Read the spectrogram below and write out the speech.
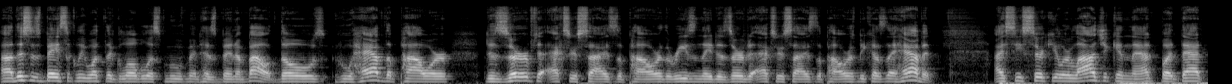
uh, this is basically what the globalist movement has been about. Those who have the power deserve to exercise the power. The reason they deserve to exercise the power is because they have it. I see circular logic in that, but that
